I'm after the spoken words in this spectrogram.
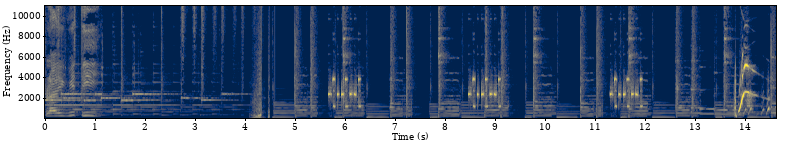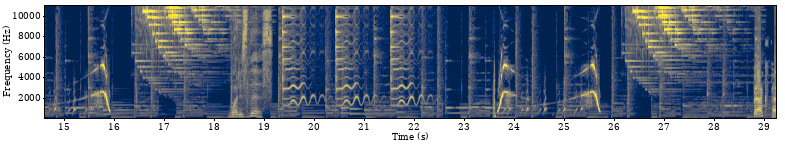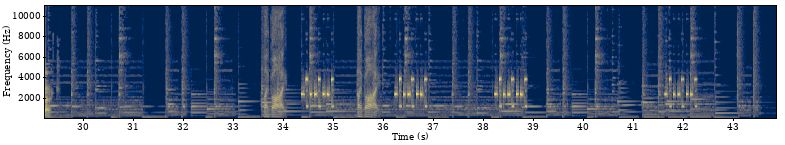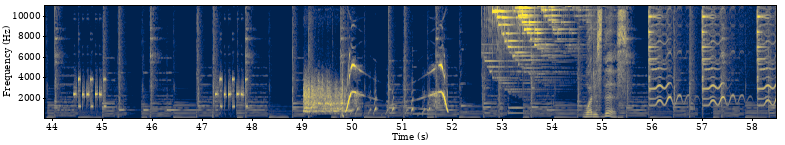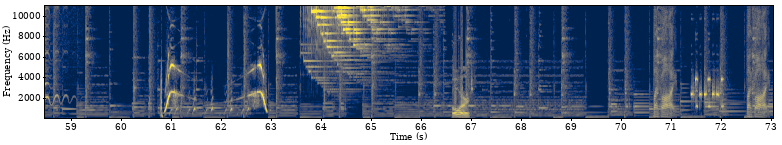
Play with me. What is this? Backpack. Bye bye. Bye bye. What is this? Board. Bye bye. Bye bye.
